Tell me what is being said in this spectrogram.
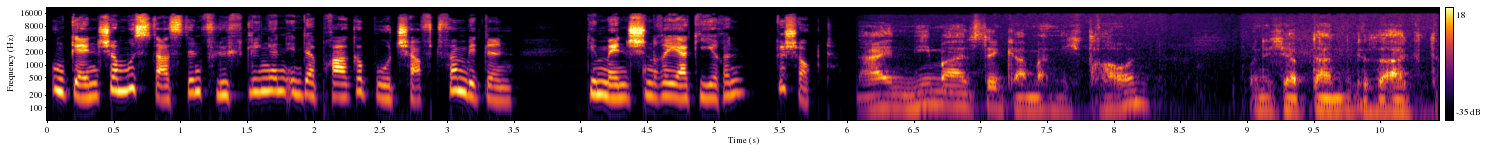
Und Genscher muss das den Flüchtlingen in der Prager Botschaft vermitteln. Die Menschen reagieren geschockt. Nein, niemals, den kann man nicht trauen. Und ich habe dann gesagt,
